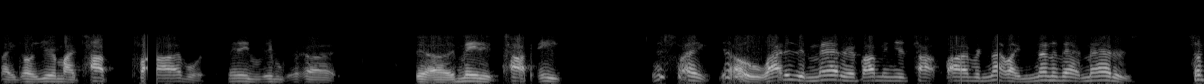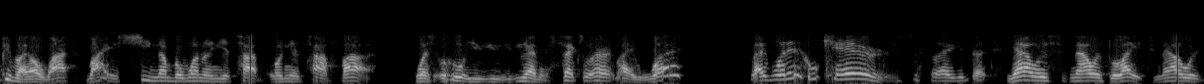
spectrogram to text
like oh you're in my top five, or they uh, uh, made it top eight. It's like, yo, why does it matter if I'm in your top five or not? Like none of that matters. Some people are like, oh, why why is she number one on your top on your top five? What's who you you you having sex with her? Like what? Like what? Is, who cares? Like now it's now it's lights. Now it's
